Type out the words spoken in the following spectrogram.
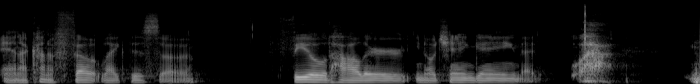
and I kind of felt like this uh, field holler, you know, chain gang that wow, mm,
